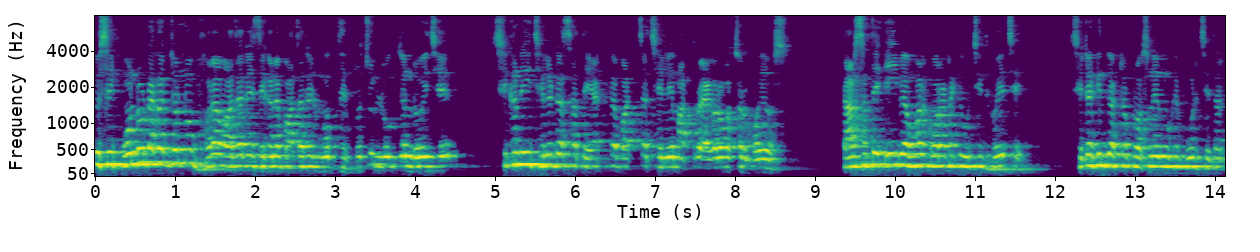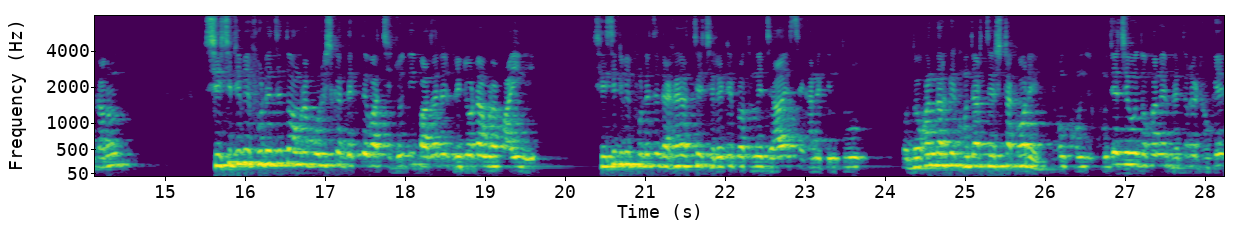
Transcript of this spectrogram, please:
তো সেই পনেরো টাকার জন্য ভরা বাজারে, যেখানে বাজারের মধ্যে প্রচুর লোকজন রয়েছে সেখানে এই ছেলেটার সাথে একটা বাচ্চা ছেলে মাত্র এগারো বছর বয়স, তার সাথে এই ব্যবহার করাটা কি উচিত হয়েছে? সেটা কিন্তু একটা প্রশ্নের মুখে পড়ছে, তার কারণ সিসিটিভি ফুটেজে তো আমরা পরিষ্কার দেখতে পাচ্ছি, যদি বাজারের ভিডিওটা আমরা পাইনি, সিসিটিভি ফুটেজে দেখা যাচ্ছে ছেলেটি প্রথমে যায়, সেখানে কিন্তু ও দোকানদারকে খোঁজার চেষ্টা করে এবং খুঁজ- খুঁজেছে ও দোকানের ভেতরে ঢুকে,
